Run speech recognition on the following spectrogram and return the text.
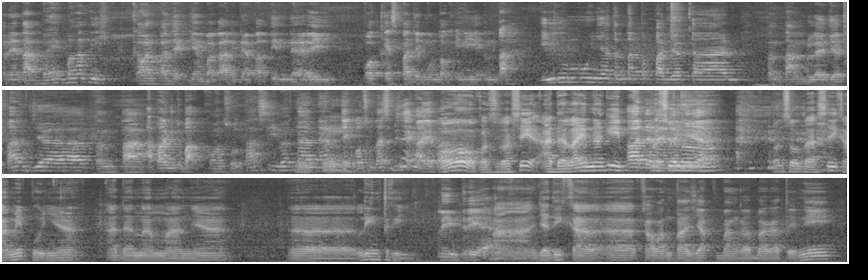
Ternyata banyak banget nih kawan pajak yang bakal didapetin dari podcast Pajak Muntok ini. Entah ilmunya tentang perpajakan, tentang belajar pajak, tentang apalagi tuh Pak, konsultasi bahkan kan. Eh, konsultasi bisa nggak ya Pak? Oh, konsultasi ada lain lagi. Oh, ada lain lagi ya? Konsultasi kami punya ada namanya eh, Linktree. Linktree ya. Nah, jadi eh, kawan pajak Bangka Barat ini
